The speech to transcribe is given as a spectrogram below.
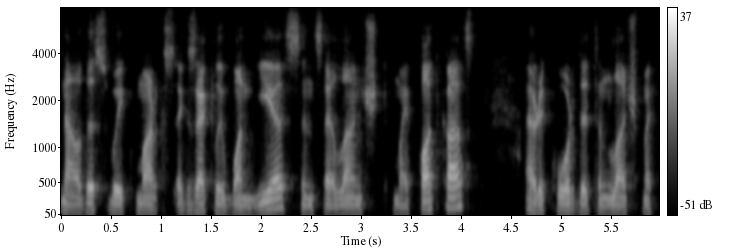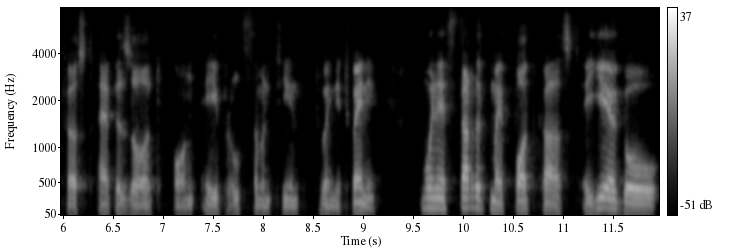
Now, this week marks exactly one year since I launched my podcast. I recorded and launched my first episode on April 17th, 2020. When I started my podcast a year ago,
